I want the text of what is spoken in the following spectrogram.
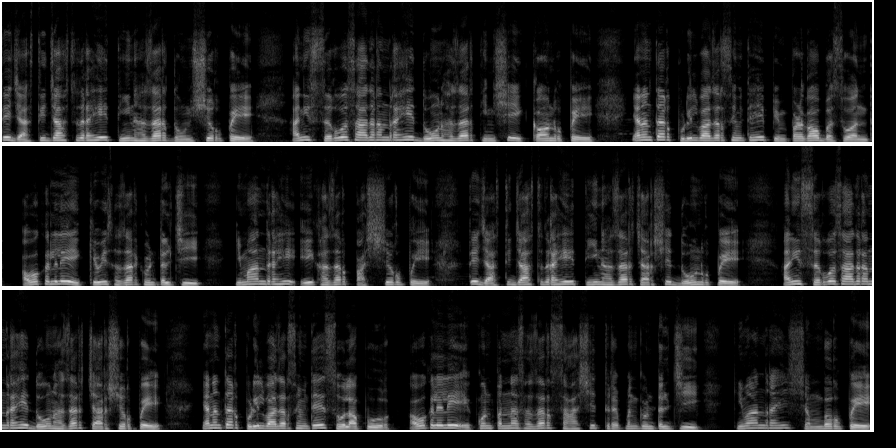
ते जास्तीत जास्त राहे तीन हजार दोनशे रुपये. आणि सर्वसाधारण राहे दोन हजार तीनशे एक्कावन्न रुपये. यानंतर पुढील बाजार समिती आहे पिंपळगाव बसवंत. अवकलेले एकवीस हजार क्विंटलची. किमान राहे एक हजार पाचशे रुपये. ते जास्तीत जास्त राहे तीन हजार चारशे दोन रुपये. आणि सर्वसाधारण राहे दोन हजार चारशे रुपये. यानंतर पुढील बाजार समिती आहे सोलापूर. अवकलेले एकोणपन्नास हजार सहाशे त्रेपन्न क्विंटलची किमान राहे शंभर रुपये.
